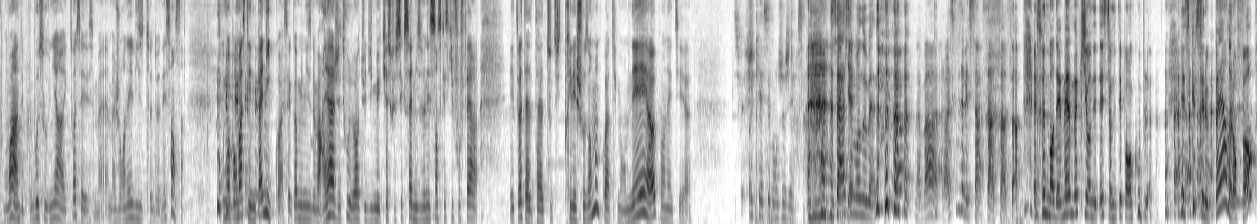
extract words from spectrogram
Pour moi, un des plus beaux souvenirs avec toi, c'est c'est ma, ma journée liste de naissance. hein. Parce que moi, pour moi, c'était une panique, quoi. C'est comme une liste de mariage et tout. Genre, tu dis, mais qu'est-ce que c'est que ça, une liste de naissance? Qu'est-ce qu'il faut faire? Et toi, t'as as tout de suite pris les choses en main, quoi. Tu m'as emmené, hop, on a été Ok, c'est bon, je gère ça. ça, c'est mon domaine. hop, là-bas. Alors, est-ce que vous avez ça, ça, ça, ça? Elle se demandait même qui on était si on n'était pas en couple. Est-ce que c'est le père de l'enfant?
